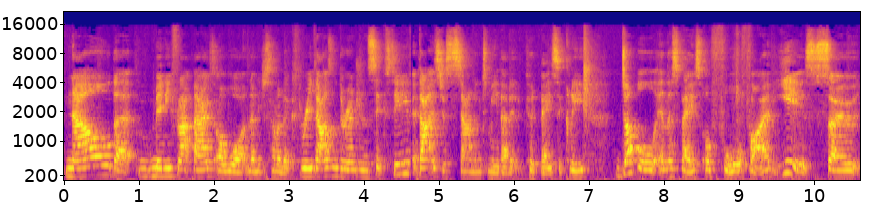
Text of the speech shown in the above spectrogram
now that mini flap bags are what, let me just have a look, 3,360. That is just astounding to me that it could basically double in the space of four or five years. So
